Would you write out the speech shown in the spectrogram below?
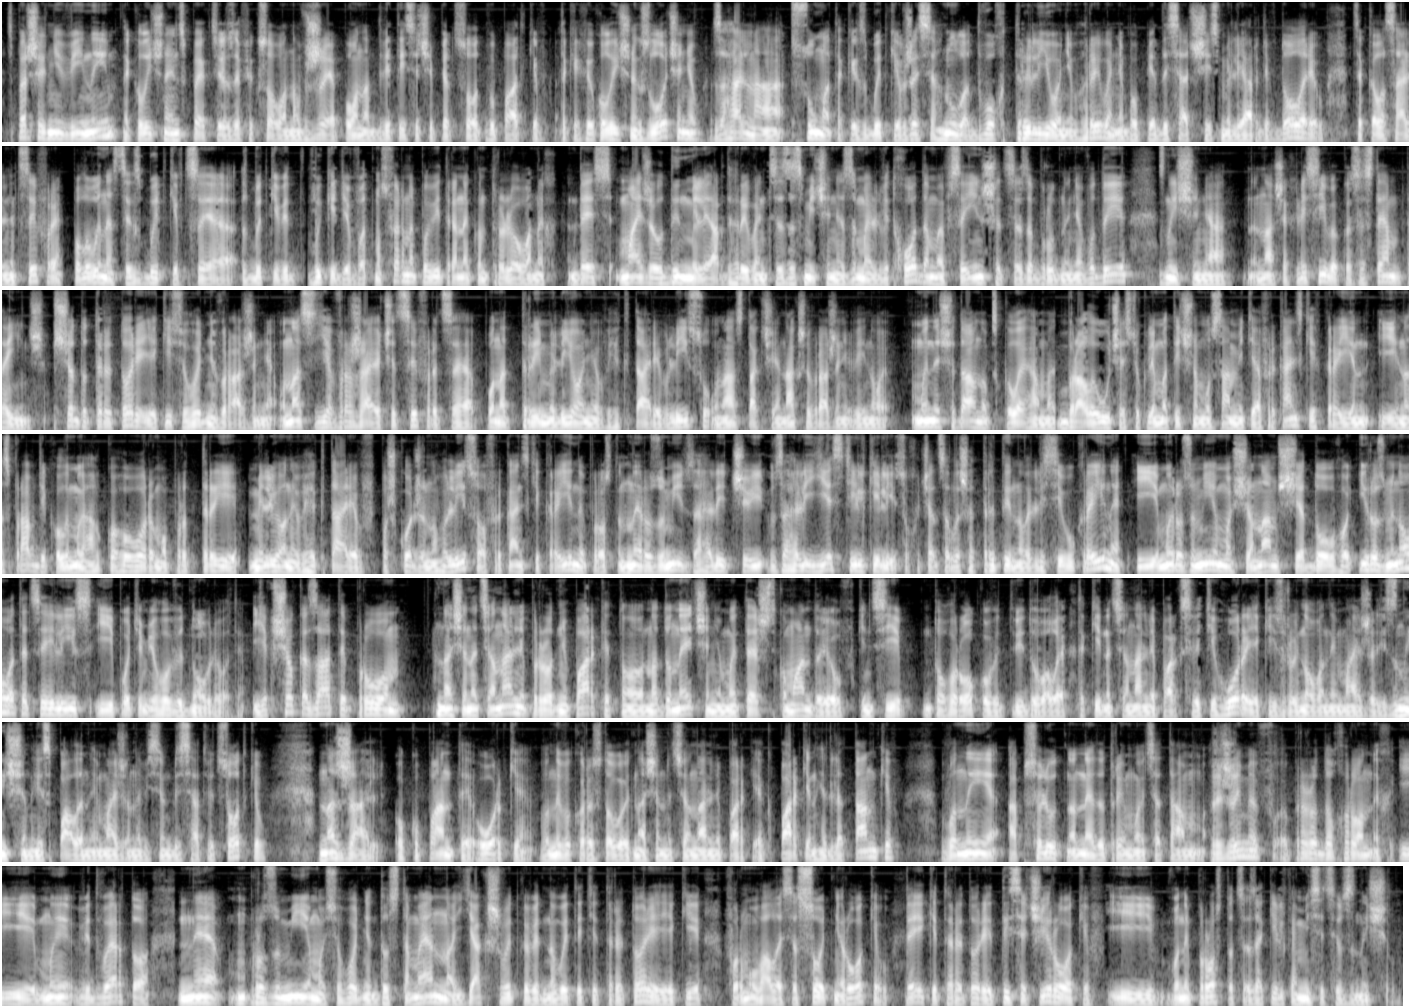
З перших днів війни екологічною інспекцією зафіксовано вже понад 2500 випадків таких екологічних злочинів. Загальна сума таких збитків вже сягнула 2 трильйонів гривень або 56 мільярдів доларів. Це колосальні цифри. Половина з цих збитків це збитки від викидів в атмосферне повітря неконтрольованих. Десь майже 1 мільярд гривень це засмічення земель відходами, все інше це забруднення води, знищення наших лісів, екосистем та інше. Щодо територій, які сьогодні враження. У нас є вражаючі цифри: це понад 3 мільйонів гектарів лісу. У нас так чи інакше вражені війною. Ми нещодавно з колегами брали участь у кліматичному саміті африканських країн, і насправді, коли ми говоримо про 3 мільйони гектарів пошкодженого лісу, африканські країни просто не розуміють взагалі, чи взагалі є стільки лісу, хоча це лише третина лісів України, і ми розуміємо, що нам ще довго і розміновувати цей ліс, і потім його відновлювати. Якщо казати про Наші національні природні парки, то на Донеччині ми теж з командою в кінці того року відвідували такий національний парк Святі Гори, який зруйнований майже знищений і спалений майже на 80%. На жаль, окупанти, орки, вони використовують наші національні парки як паркінги для танків. Вони абсолютно не дотримуються там режимів природоохоронних, і ми відверто не розуміємо сьогодні достеменно, як швидко відновити ті території, які формувалися сотні років, деякі території тисячі років, і вони просто це за кілька місяців знищили.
